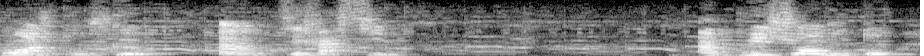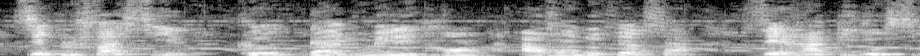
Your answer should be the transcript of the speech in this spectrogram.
Moi, je trouve que, un, c'est facile. Appuyer sur un bouton, c'est plus facile que d'allumer l'écran avant de faire ça. C'est rapide aussi.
